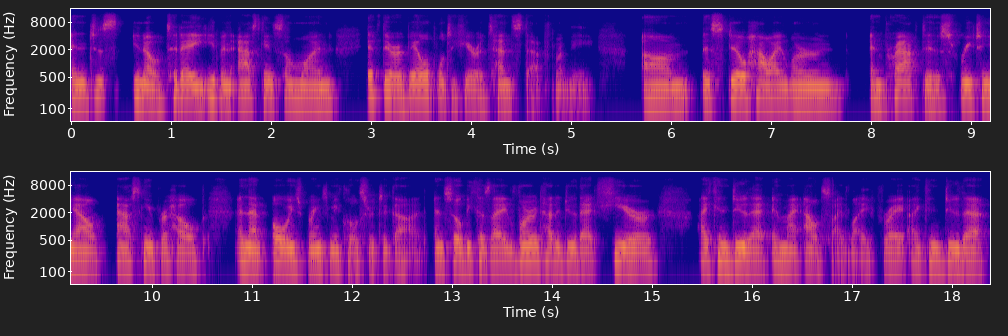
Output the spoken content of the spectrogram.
and just, you know, today, even asking someone if they're available to hear a 10 step from me um, is still how I learn and practice reaching out, asking for help. And that always brings me closer to God. And so, because I learned how to do that here, I can do that in my outside life, right? I can do that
